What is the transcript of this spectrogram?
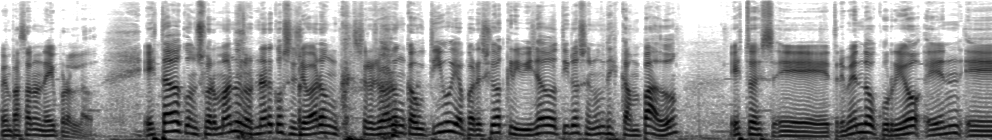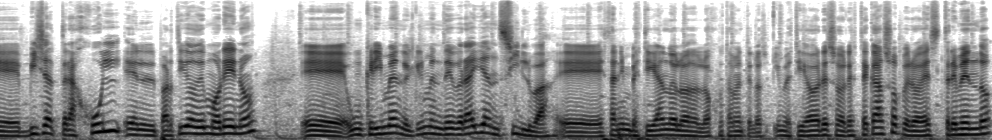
me pasaron ahí por el lado. Estaba con su hermano, los narcos se, llevaron, se lo llevaron cautivo y apareció acribillado a tiros en un descampado. Esto es eh, tremendo, ocurrió en Villa Trajul, en el partido de Moreno. Eh, un crimen, el crimen de Brian Silva. Eh, están investigando los, justamente los investigadores sobre este caso, pero es tremendo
